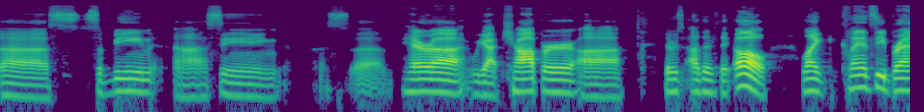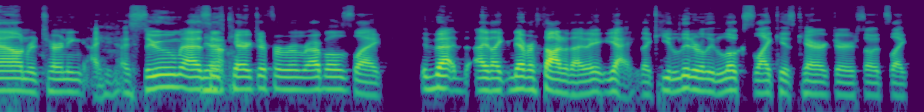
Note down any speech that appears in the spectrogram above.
uh Sabine, uh, seeing uh, uh, Hera. We got Chopper. Uh, there was other thing. Oh, like Clancy Brown returning. I assume as Yeah. his character for Rebels. Like that, I like never thought of that. Like, yeah, like he literally looks like his character. So it's like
